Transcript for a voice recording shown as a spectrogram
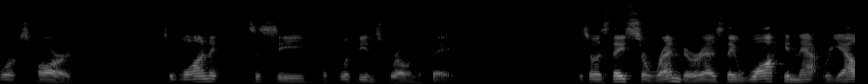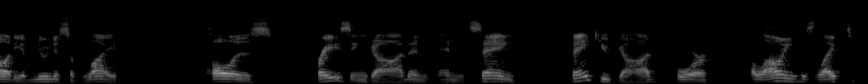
works hard to want to see the Philippians grow in the faith. And so as they surrender, as they walk in that reality of newness of life, Paul is praising God and, and saying, Thank you, God, for allowing his life to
